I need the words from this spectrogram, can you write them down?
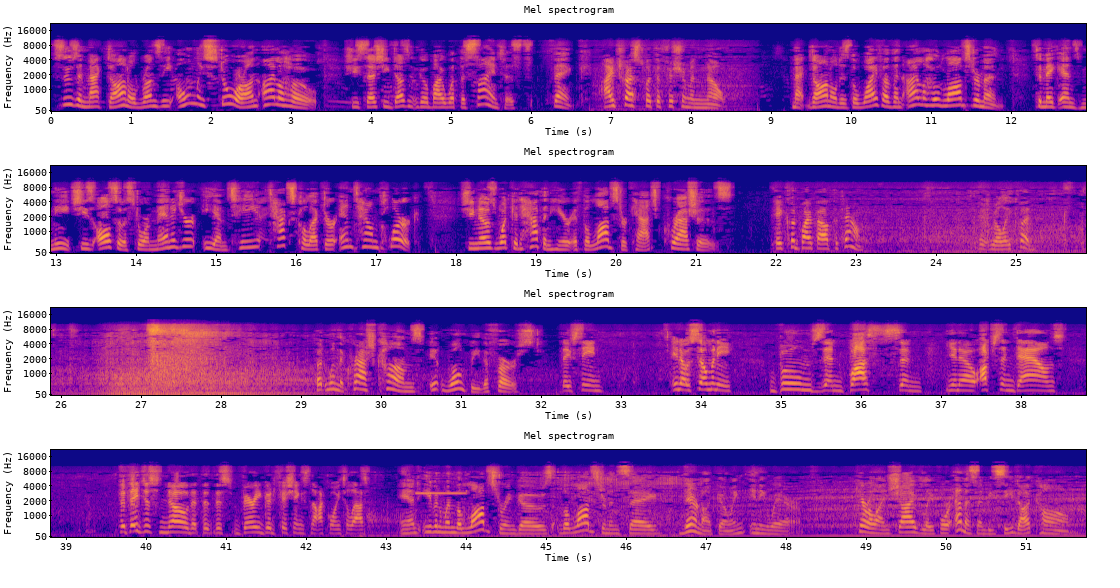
Susan MacDonald runs the only store on Isle au Haut. She says she doesn't go by what the scientists think. I trust what the fishermen know. MacDonald is the wife of an Isle au Haut lobsterman. To make ends meet, she's also a store manager, EMT, tax collector, and town clerk. She knows what could happen here if the lobster catch crashes. It could wipe out the town. It really could. But when the crash comes, it won't be the first. They've seen, you know, so many booms and busts and, you know, ups and downs that they just know that the, this very good fishing is not going to last. And even when the lobstering goes, the lobstermen say they're not going anywhere. Caroline Shively for MSNBC.com.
